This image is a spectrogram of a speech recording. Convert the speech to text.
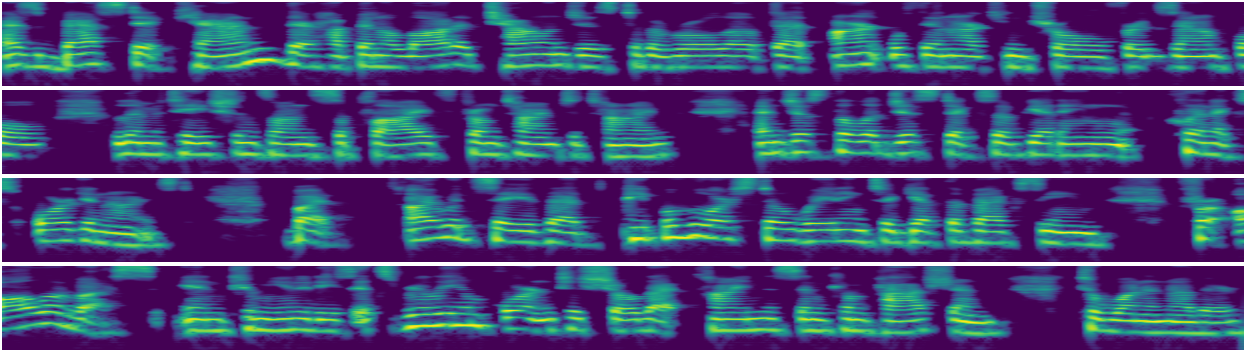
as best it can. There have been a lot of challenges to the rollout that aren't within our control. For example, limitations on supply from time to time, and just the logistics of getting clinics organized. But I would say that people who are still waiting to get the vaccine, for all of us in communities, it's really important to show that kindness and compassion to one another,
